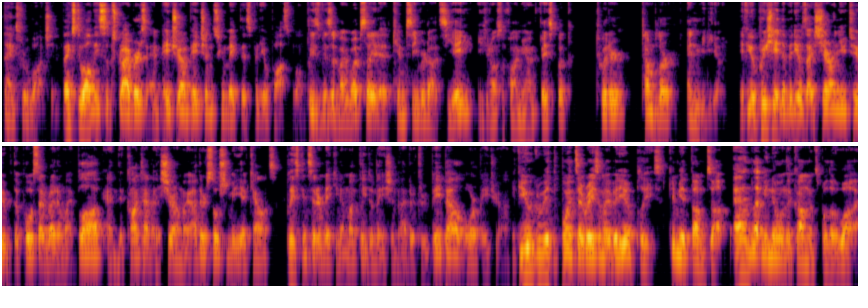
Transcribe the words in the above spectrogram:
Thanks for watching. Thanks to all these subscribers and Patreon patrons who make this video possible. Please visit my website at kimsiever.ca. You can also find me on Facebook, Twitter, Tumblr, and Medium. If you appreciate the videos I share on YouTube, the posts I write on my blog, and the content I share on my other social media accounts, please consider making a monthly donation either through PayPal or Patreon. If you agree with the points I raise in my video, please give me a thumbs up and let me know in the comments below why.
